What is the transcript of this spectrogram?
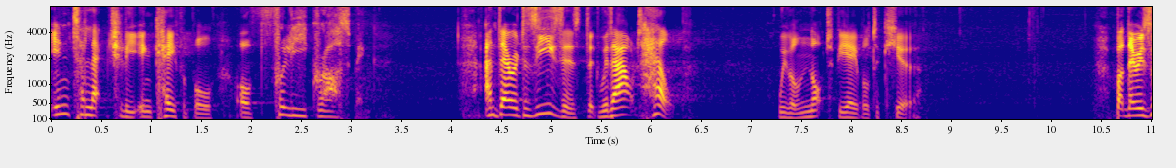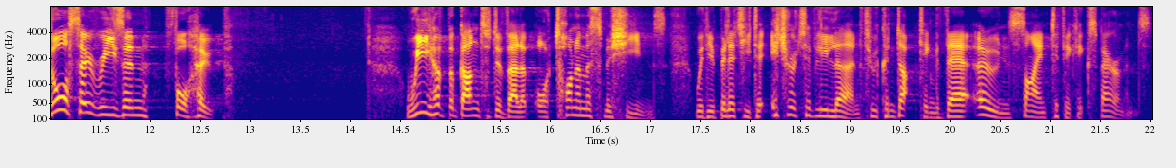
intellectually incapable of fully grasping. And there are diseases that, without help, we will not be able to cure. But there is also reason for hope. We have begun to develop autonomous machines with the ability to iteratively learn through conducting their own scientific experiments.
